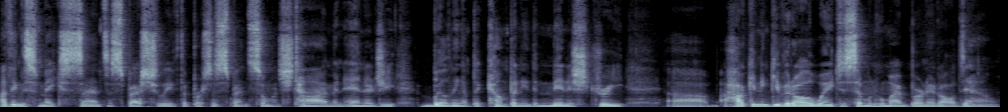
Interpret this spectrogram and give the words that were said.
I think this makes sense, especially if the person spent so much time and energy building up the company, the ministry. Uh, how can you give it all away to someone who might burn it all down?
